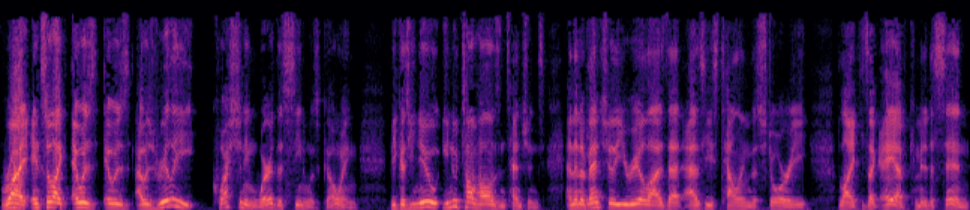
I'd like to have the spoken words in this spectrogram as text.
Right. And so like it was it was I was really questioning where this scene was going because you knew you knew Tom Holland's intentions. And then eventually you realize that as he's telling the story, like he's like, "Hey, I've committed a sin.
